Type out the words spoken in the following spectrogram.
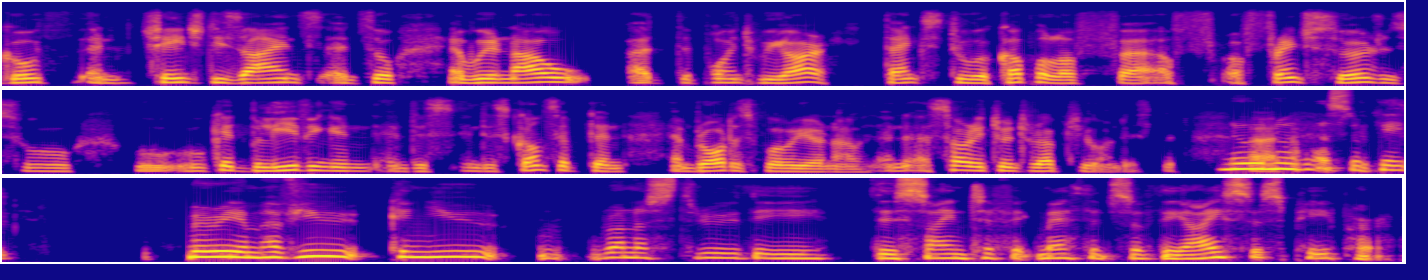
go and change designs and so and we're now at the point we are thanks to a couple of uh, of, of, French surgeons who, who who kept believing in, in this in this concept and and brought us where we are now. And uh, sorry to interrupt you on this, but no, uh, no, that's okay. Miriam, have you can you run us through the the scientific methods of the ISIS paper?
